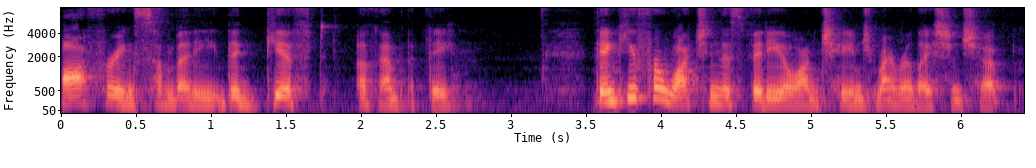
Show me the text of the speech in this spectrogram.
offering somebody the gift of empathy. Thank you for watching this video on change my relationship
